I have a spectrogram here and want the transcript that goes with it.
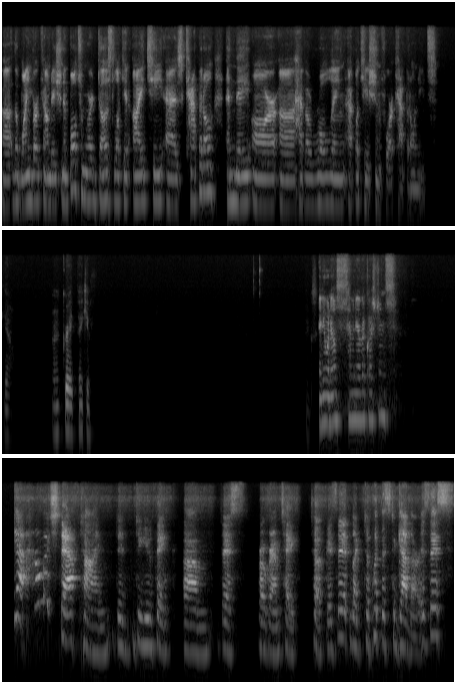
uh, the Weinberg Foundation in Baltimore does look at IT as capital, and they are uh, have a rolling application for capital needs. All right, great thank you Thanks. Anyone else have any other questions? Yeah, how much staff time did, do you think um, this program take, took? Is it like to put this together? Is this,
